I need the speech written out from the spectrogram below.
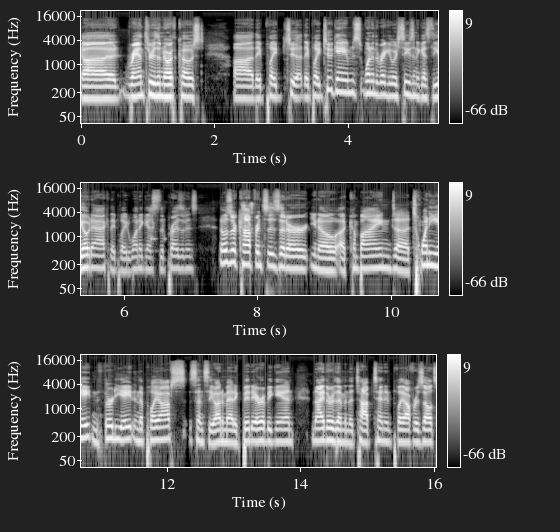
Uh, ran through the North Coast. Uh, they played two. They played two games. One in the regular season against the ODAC. They played one against the Presidents. Those are conferences that are, you know, a combined uh, 28 and 38 in the playoffs since the automatic bid era began. Neither of them in the top 10 in playoff results.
